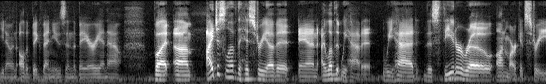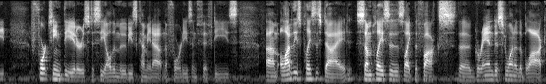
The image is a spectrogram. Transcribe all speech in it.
you know, in all the big venues in the Bay Area now. But um, I just love the history of it, and I love that we have it. We had this theater row on Market Street, 14 theaters to see all the movies coming out in the 40s and 50s. Um, a lot of these places died. Some places, like the Fox, the grandest one of the block,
